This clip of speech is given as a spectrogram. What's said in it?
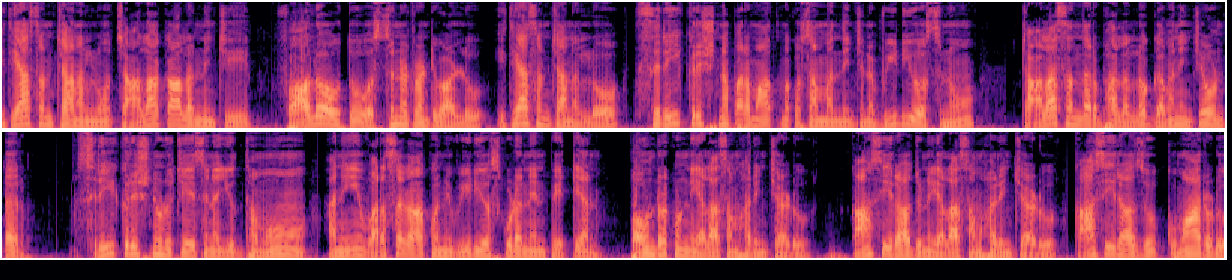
ఇతిహాసం ఛానల్ను చాలా కాలం నుంచి ఫాలో అవుతూ వస్తున్నటువంటి వాళ్ళు ఇతిహాసం ఛానల్లో శ్రీకృష్ణ పరమాత్మకు సంబంధించిన వీడియోస్ను చాలా సందర్భాలలో గమనించే ఉంటారు. శ్రీకృష్ణుడు చేసిన యుద్ధము అని వరుసగా కొన్ని వీడియోస్ కూడా నేను పెట్టాను. పౌండ్రకుణ్ణి ఎలా సంహరించాడు? కాశీరాజును ఎలా సంహరించాడు? కాశీరాజు కుమారుడు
